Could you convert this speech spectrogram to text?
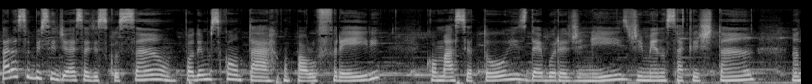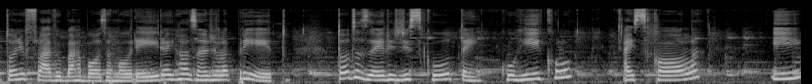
Para subsidiar essa discussão, podemos contar com Paulo Freire, com Márcia Torres, Débora Diniz, Gimeno Sacristã, Antônio Flávio Barbosa Moreira e Rosângela Prieto. Todos eles discutem currículo, a escola e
